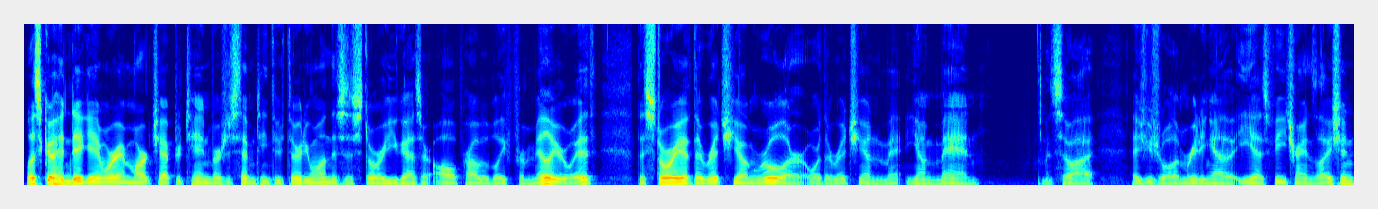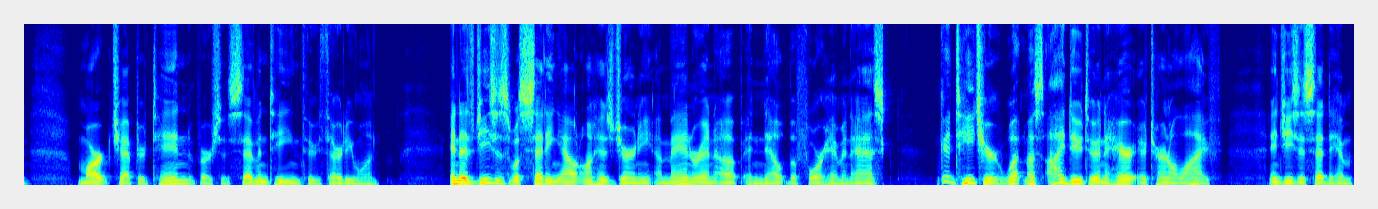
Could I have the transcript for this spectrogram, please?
let's go ahead and dig in. We're in Mark chapter 10, verses 17 through 31. This is a story you guys are all probably familiar with, the story of the rich young ruler or the rich young ma- young man. And so I as usual, I'm reading out of the ESV translation, Mark chapter 10, verses 17 through 31. And as Jesus was setting out on his journey, a man ran up and knelt before him and asked, Good teacher, what must I do to inherit eternal life? And Jesus said to him,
